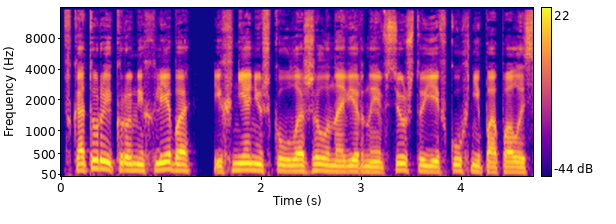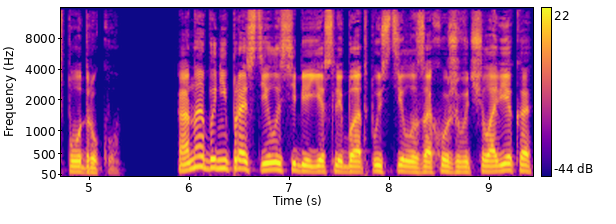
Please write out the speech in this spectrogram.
в который, кроме хлеба, их нянюшка уложила, наверное, все, что ей в кухне попалось под руку. Она бы не простила себе, если бы отпустила захожего человека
